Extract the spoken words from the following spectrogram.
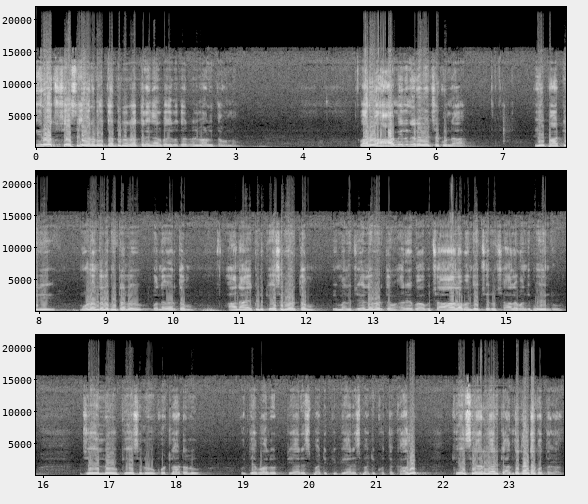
ఈ రోజు చేస్తే ఎవరైనా వద్దంటున్నారా తెలంగాణ ప్రజలు వద్దంటున్నారని మేము అడుగుతా ఉన్నాం. వారు హామీలు నెరవేర్చకుండా ఈ పార్టీని మూడు వందల మీటర్లు బొంద పెడతాం ఆ నాయకుడు కేసులు పెడతాం మిమ్మల్ని జైల్లో పెడతాం. అరే బాబు చాలా మంది వచ్చారు చాలా మంది పోయినరు జైళ్ళు కేసులు కొట్లాటలు ఉద్యమాలు టీఆర్ఎస్ పార్టీకి బీఆర్ఎస్ పార్టీ కొత్త కాదు. కేసీఆర్ గారికి అంతకంటే కొత్త కాదు.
